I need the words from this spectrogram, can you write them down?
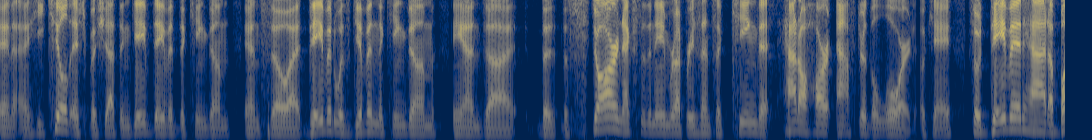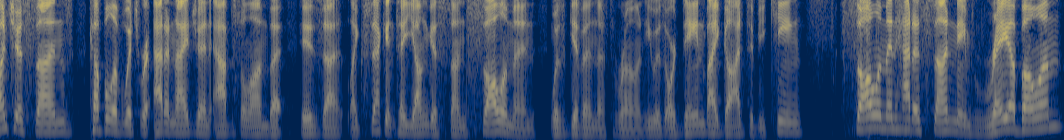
and uh, he killed Ishbosheth and gave David the kingdom. And so uh, David was given the kingdom, and uh, the, the star next to the name represents a king that had a heart after the Lord, okay? So David had a bunch of sons, couple of which were Adonijah and Absalom, but his uh, like second to youngest son, Solomon, was given the throne. He was ordained by God to be king. Solomon had a son named Rehoboam,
